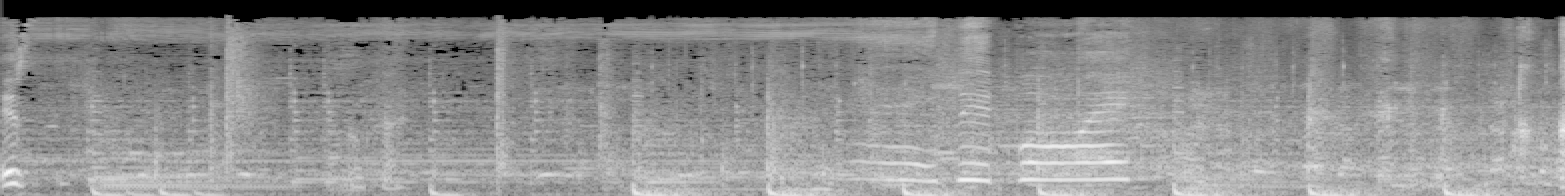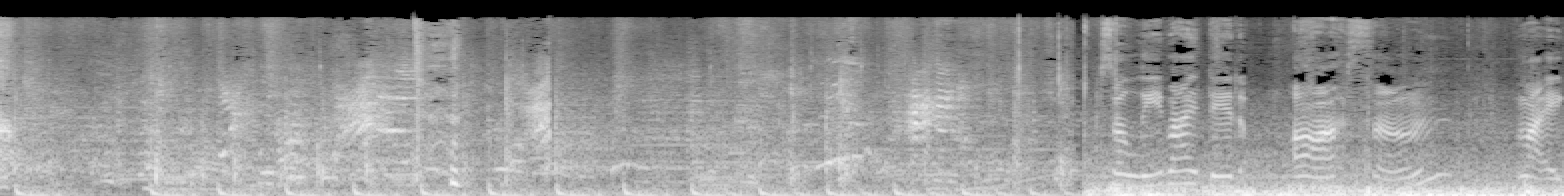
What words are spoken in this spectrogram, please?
it's okay. Hey, big boy. Levi did awesome, like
